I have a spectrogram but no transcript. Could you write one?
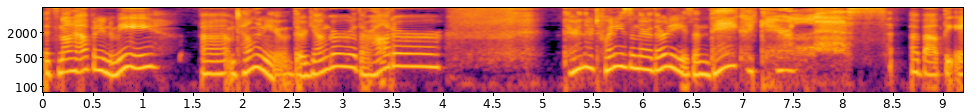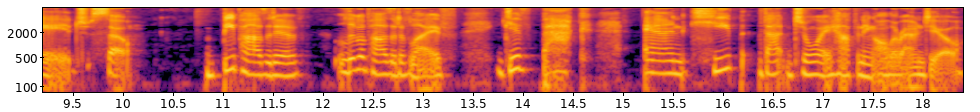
it's not happening to me. Uh, I'm telling you, they're younger, they're hotter they're in their 20s and their 30s and they could care less about the age. So be positive, live a positive life, give back, and keep that joy happening all around you.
